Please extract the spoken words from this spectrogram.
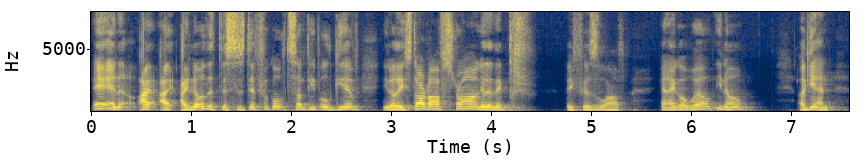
And I, I know that this is difficult. Some people give, you know, they start off strong and then they, they fizzle off. And I go, well, you know, again,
